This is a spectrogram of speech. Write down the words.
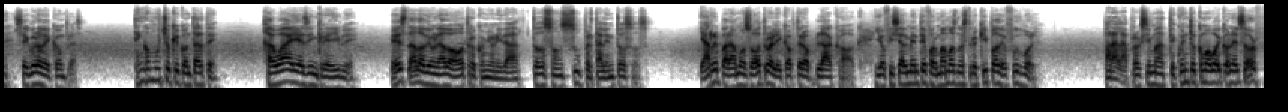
Seguro de compras. Tengo mucho que contarte. Hawái es increíble. He estado de un lado a otro con mi unidad. Todos son súper talentosos. Ya reparamos otro helicóptero Blackhawk y oficialmente formamos nuestro equipo de fútbol. Para la próxima te cuento cómo voy con el surf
